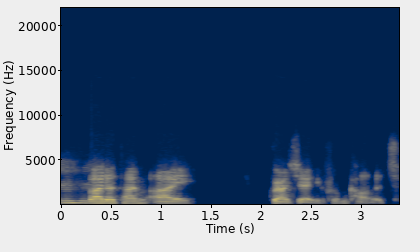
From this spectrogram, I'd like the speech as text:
Mm-hmm. by the time I graduate from college.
